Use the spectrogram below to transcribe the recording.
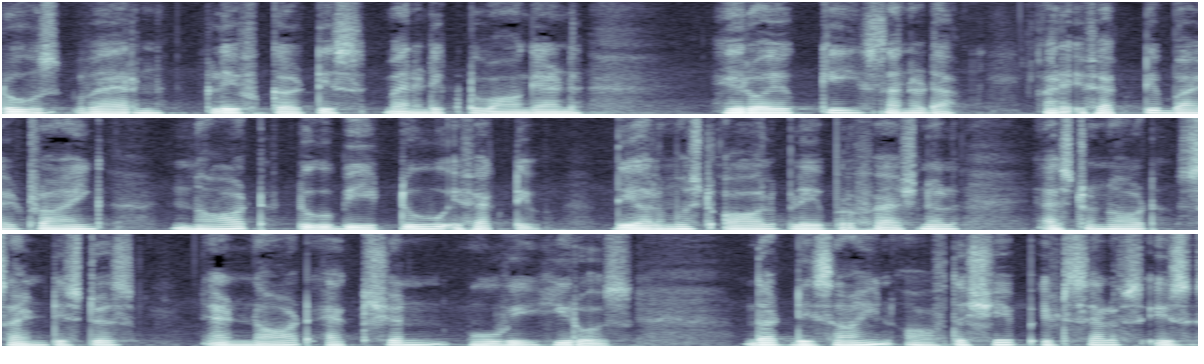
Rose Byrne, Cliff Curtis, Benedict Wong, and Hiroyuki Sanada are effective by trying not to be too effective. They almost all play professional astronaut scientists and not action movie heroes. The design of the ship itself is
